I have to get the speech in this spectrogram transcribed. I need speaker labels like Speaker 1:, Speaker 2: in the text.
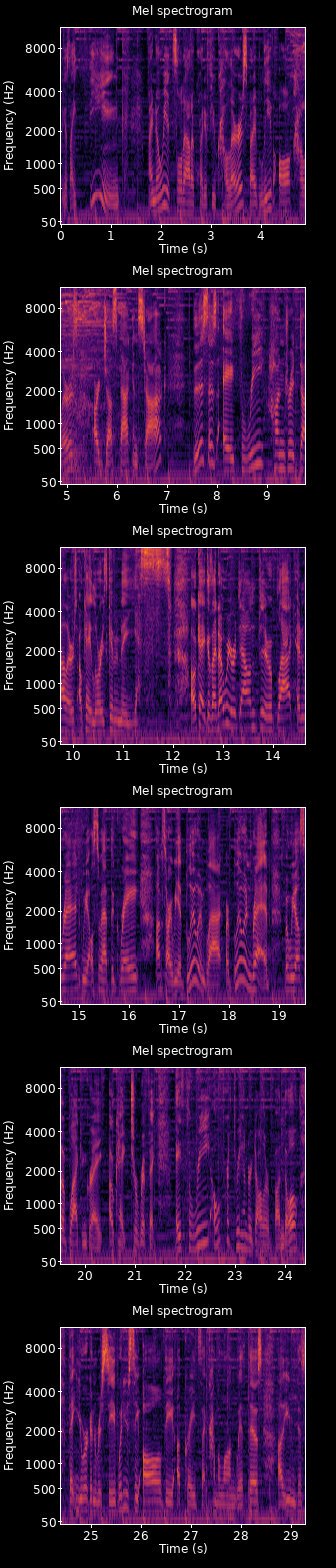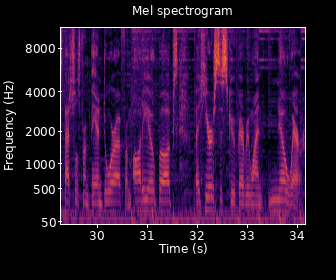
Speaker 1: because I think I know we had sold out of quite a few colors, but I believe all colors are just back in stock. This is a $300. Okay, Lori's giving me yes. Okay, because I know we were down to black and red. We also have the gray. I'm sorry, we had blue and black, or blue and red, but we also have black and gray. Okay, terrific. A three, over $300 bundle that you are gonna receive. What do you see? All the upgrades that come along with this, uh, even the specials from Pandora, from audiobooks. But here's the scoop, everyone, nowhere.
